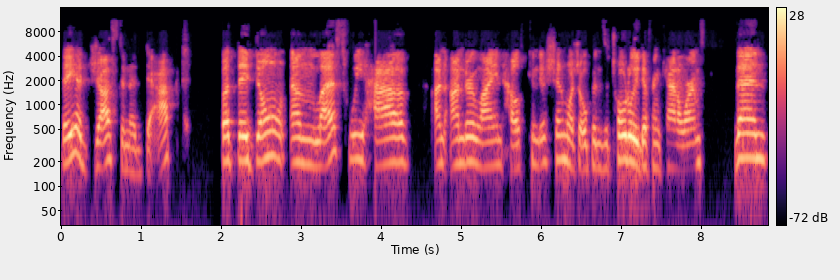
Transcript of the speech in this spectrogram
they adjust and adapt, but they don't unless we have an underlying health condition, which opens a totally different can of worms, then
